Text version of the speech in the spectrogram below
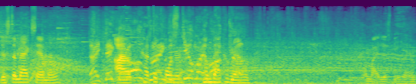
just the max ammo. I think I'll all cut the to corner, come back vodka. around. I might just be him.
